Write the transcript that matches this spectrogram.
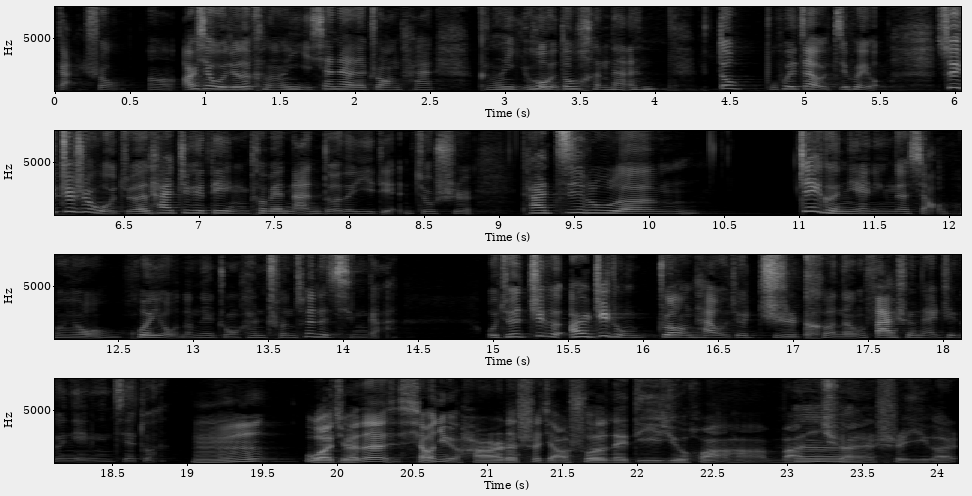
感受，嗯，而且我觉得可能以现在的状态，可能以后都很难，都不会再有机会有。所以这是我觉得他这个电影特别难得的一点，就是他记录了这个年龄的小朋友会有的那种很纯粹的情感。我觉得这个，而且这种状态，我觉得只可能发生在这个年龄阶段。嗯，我觉得小女孩的视角说的那第一句话哈，完全是一个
